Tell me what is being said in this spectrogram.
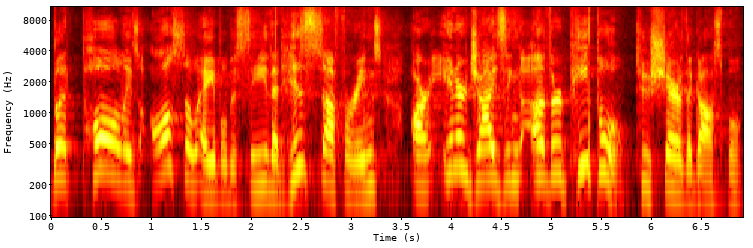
but Paul is also able to see that his sufferings are energizing other people to share the gospel.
